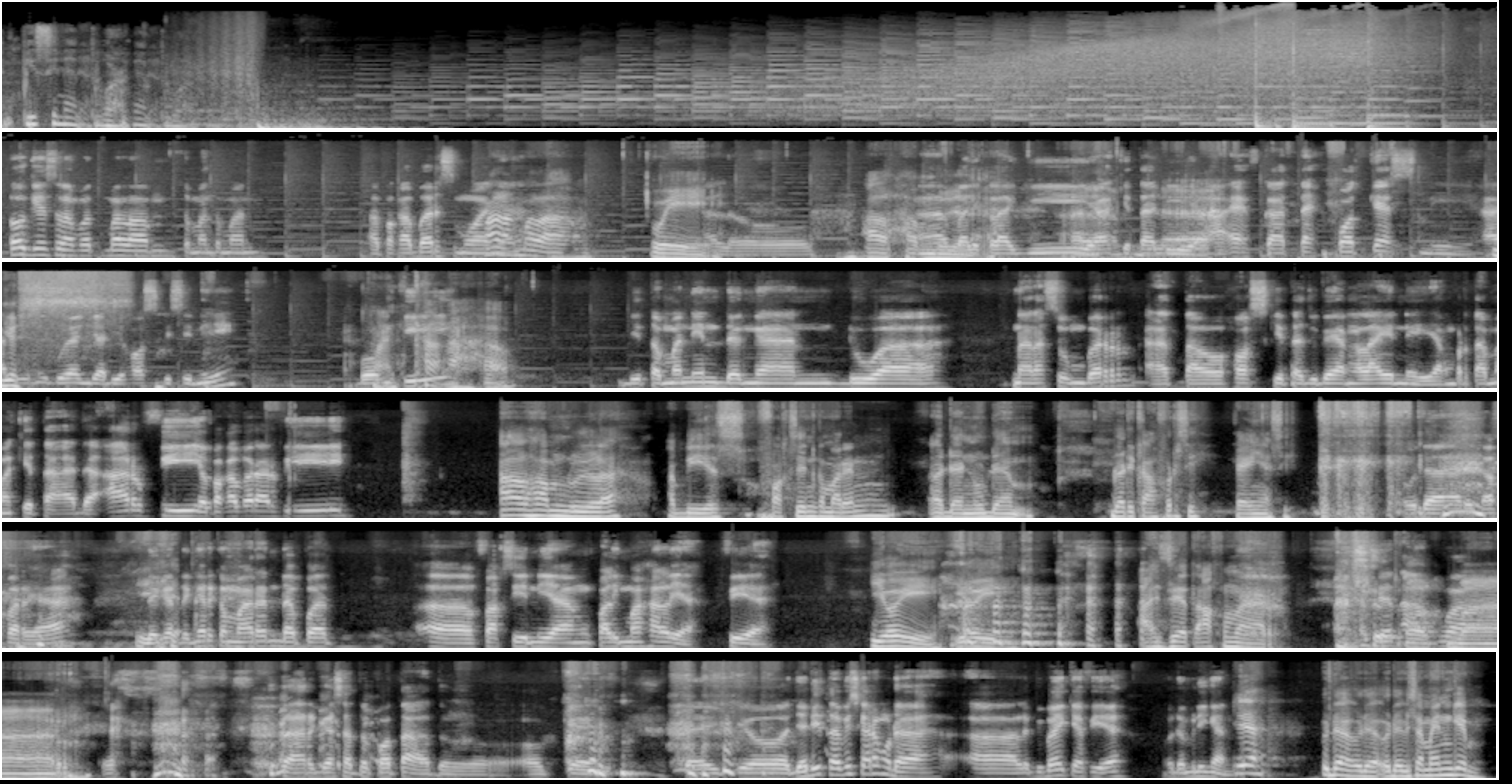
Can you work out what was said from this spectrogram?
NPC Network. Network. Oke, selamat malam teman-teman. Apa kabar semuanya? Malam malam. Weh, Halo. alhamdulillah. Nah, balik lagi ya kita di Alhamdulillah. AFK Tech Podcast nih. Hari Yes. ini gue yang jadi host di sini. Bongki Mantap. ditemenin dengan dua narasumber atau host kita juga yang lain nih. Yang pertama kita ada Arfi. Apa kabar Arfi? Alhamdulillah habis vaksin kemarin eh, dan udah udah recover sih kayaknya sih. Udah recover ya. Iya. Dengar-dengar kemarin dapat eh, vaksin yang paling mahal ya, Vi ya? Yoi, yoi. AZ Akmar. Aset Akbar. Kita harga satu kota tuh. Oke. Thank you. Jadi tapi sekarang udah eh, lebih baik ya, Vi ya? Udah mendingan? Iya, udah udah udah bisa main game.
